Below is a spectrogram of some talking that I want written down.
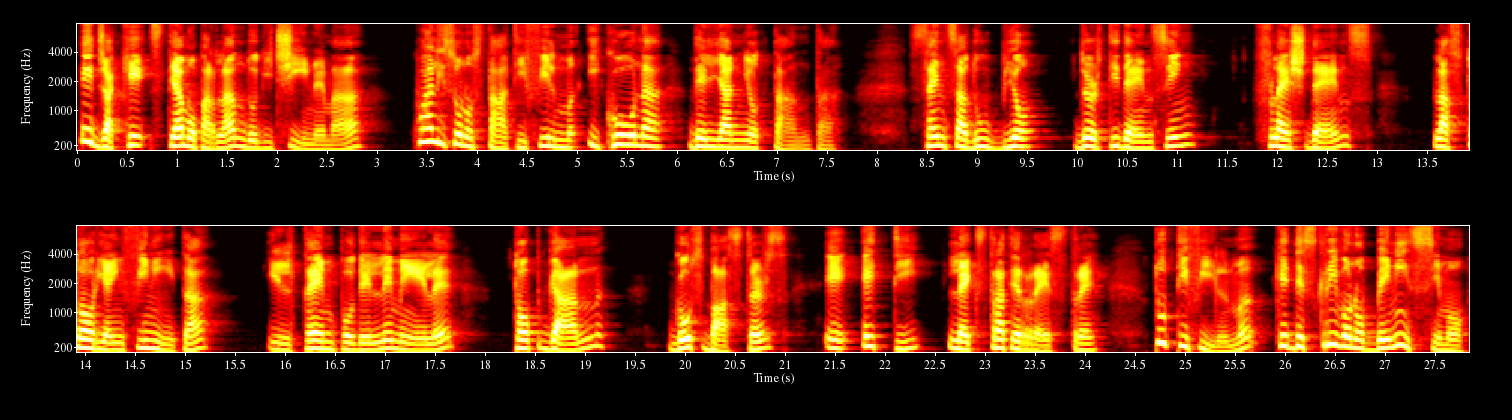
E già che stiamo parlando di cinema, quali sono stati i film icona degli anni Ottanta? senza dubbio Dirty Dancing, Flashdance, La storia infinita, Il tempo delle mele, Top Gun, Ghostbusters e E.T. l'extraterrestre, tutti film che descrivono benissimo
